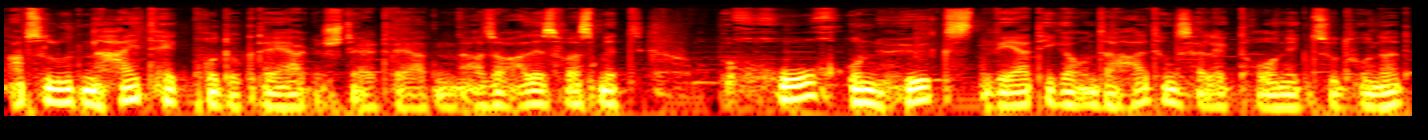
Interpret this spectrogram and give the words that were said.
absoluten Hightech-Produkte hergestellt werden. Also alles, was mit hoch- und höchstwertiger Unterhaltungselektronik zu tun hat,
